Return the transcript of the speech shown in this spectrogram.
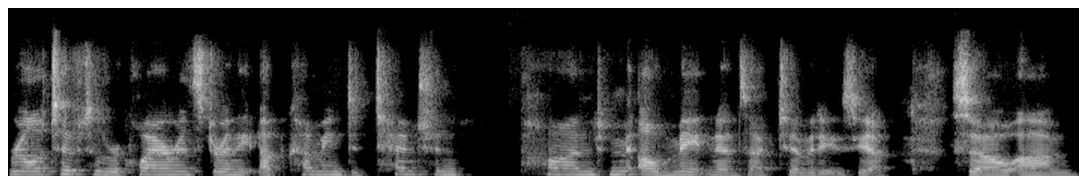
relative to the requirements during the upcoming detention pond oh maintenance activities yeah. So um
